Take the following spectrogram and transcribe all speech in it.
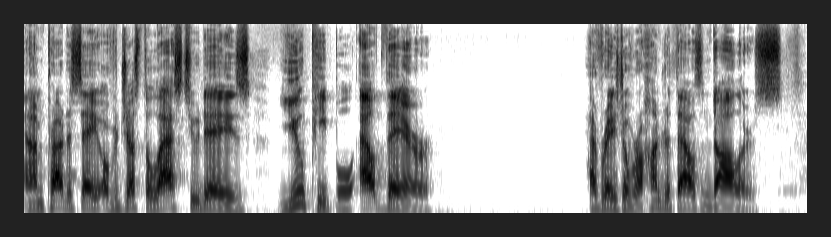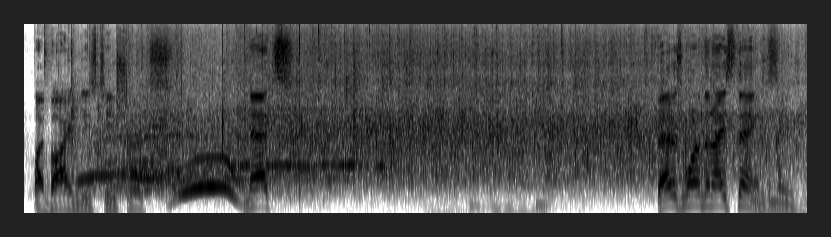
And I'm proud to say, over just the last two days, you people out there have raised over $100,000 by buying these t shirts. And that's. That is one of the nice things. That's amazing.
